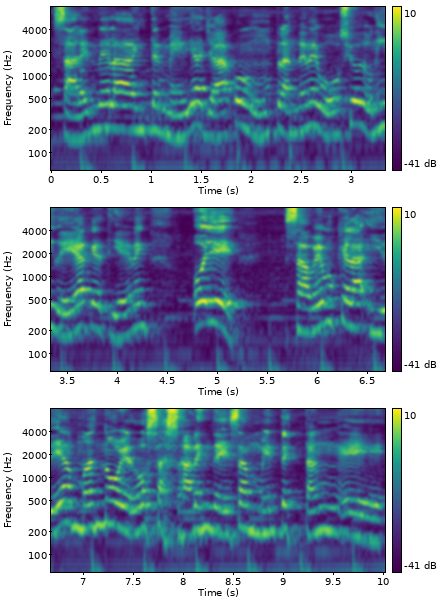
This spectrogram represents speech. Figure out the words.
salen de la intermedia ya con un plan de negocio, de una idea que tienen. Oye, sabemos que las ideas más novedosas salen de esas mentes tan, eh,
